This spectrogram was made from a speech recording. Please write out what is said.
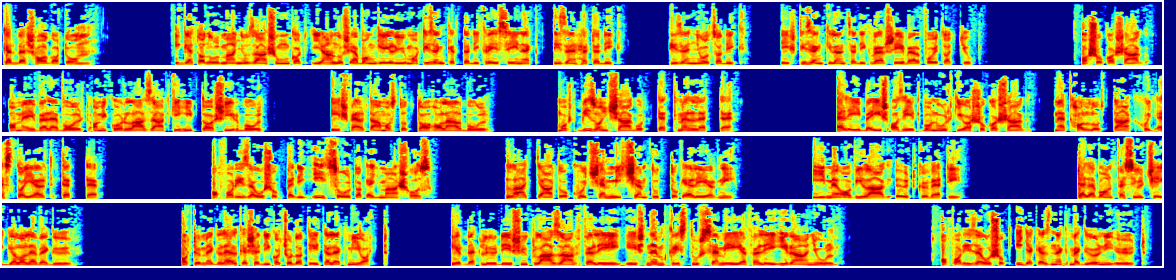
Kedves hallgatom! Ige tanulmányozásunkat János evangéliuma 12. részének 17., 18. és 19. versével folytatjuk. A sokaság, amely vele volt, amikor Lázát kihívta a sírból, és feltámasztotta a halálból, most bizonyságot tett mellette. Elébe is azért vonult ki a sokaság, mert hallották, hogy ezt a jelt tette. A farizeusok pedig így szóltak egymáshoz. Látjátok, hogy semmit sem tudtok elérni. Íme a világ őt követi. Tele van feszültséggel a levegő. A tömeg lelkesedik a csodatételek miatt. Érdeklődésük Lázár felé és nem Krisztus személye felé irányul. A farizeusok igyekeznek megölni őt.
